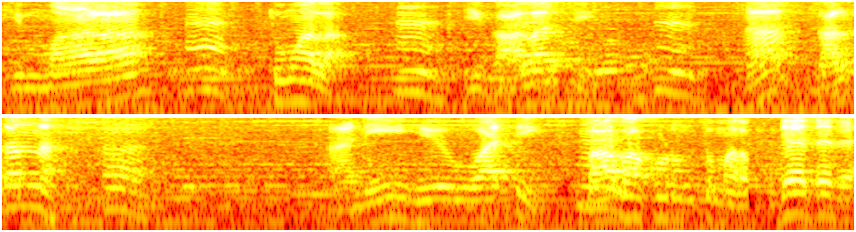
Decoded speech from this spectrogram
ही माळा हा, तुम्हाला. हा, ही घालाची. हा. हा? घालताना? हो. आणि ही वाटी. बाबाकडून तुम्हाला. द्या द्या द्या.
